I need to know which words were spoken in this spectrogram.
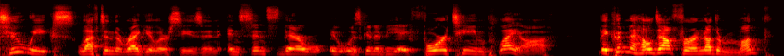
two weeks left in the regular season, and since there it was going to be a four team playoff, they couldn't have held out for another month.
